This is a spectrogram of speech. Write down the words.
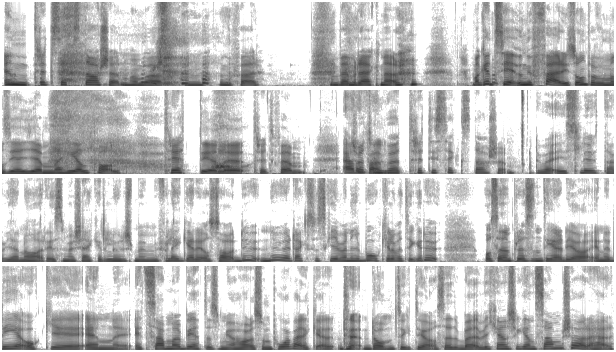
en 36 dagar sedan. Man bara, mm, ungefär. Men vem räknar? Man kan inte säga ungefär, i sånt fall får man säga jämna heltal. 30 eller 35. I Jag tror att det var 36 dagar sedan. det var i slutet av januari som jag käkade lunch med min förläggare och sa du, nu är det dags att skriva en ny bok, eller vad tycker du? Och sen presenterade jag en idé och eh, en, ett samarbete som jag har som påverkar dem tyckte jag. Så jag bara, vi kanske kan samköra här.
